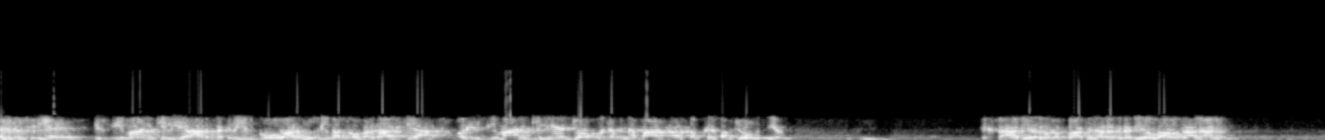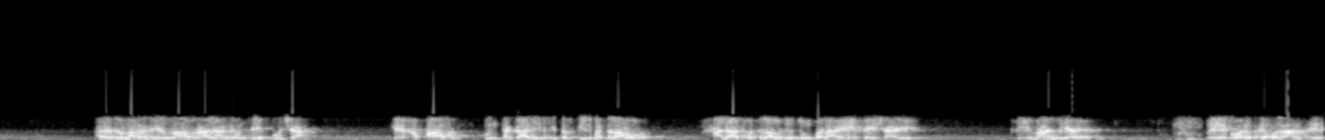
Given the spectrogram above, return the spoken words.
اس لیے اس ایمان کے لیے ہر تکلیف کو، ہر مصیبت کو برداشت کیا اور اس ایمان کے لیے جو کچھ اپنے پاس تھا، سب کے سب جھونک دیا۔ ایک صحابی حضرت خباب بن حرت رضی اللہ تعالیٰ عنہ، حضرت عمر رضی اللہ تعالیٰ نے ان سے پوچھا کہ خباب ان تکالیف کی تفصیل بتلاؤ، حالات بتلاؤ جو تم پر آئے، پیش آئے ایمان لیا ہے وہ ایک عورت کے غلام تھے۔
